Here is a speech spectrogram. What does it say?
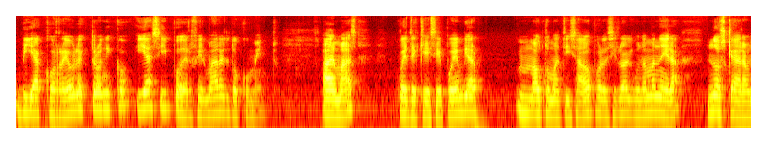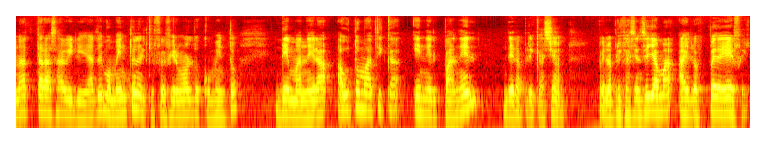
vía correo electrónico y así poder firmar el documento. Además, pues de que se puede enviar mm, automatizado, por decirlo de alguna manera, nos quedará una trazabilidad del momento en el que fue firmado el documento de manera automática en el panel de la aplicación. Pues la aplicación se llama iLove PDF.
